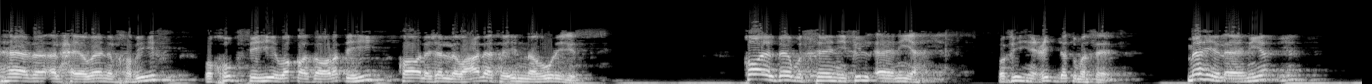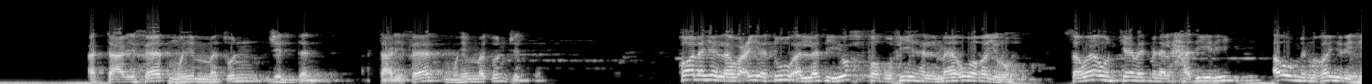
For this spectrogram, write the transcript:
هذا الحيوان الخبيث وخبثه وقذارته قال جل وعلا فإنه رجس. قال الباب الثاني في الآنية وفيه عدة مسائل. ما هي الآنية؟ التعريفات مهمة جدا. التعريفات مهمة جدا. قال هي الأوعية التي يحفظ فيها الماء وغيره سواء كانت من الحديد أو من غيره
